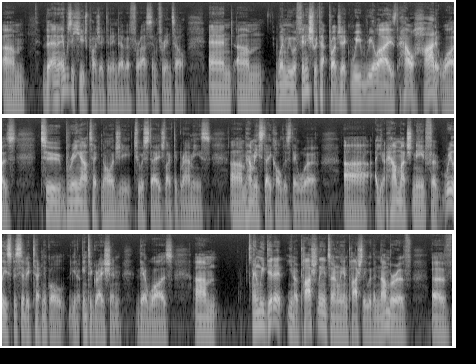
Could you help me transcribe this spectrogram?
Um, the, and it was a huge project and endeavor for us and for Intel. And um, when we were finished with that project, we realized how hard it was to bring our technology to a stage like the Grammys, um, how many stakeholders there were. Uh, you know how much need for really specific technical you know integration there was, um, and we did it you know partially internally and partially with a number of of,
